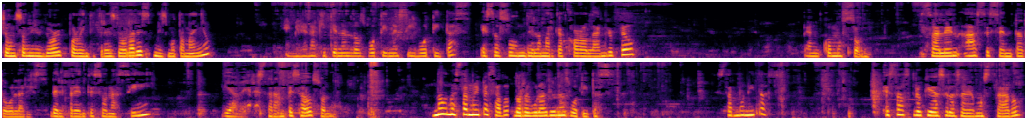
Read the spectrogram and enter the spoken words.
Johnson New York por 23 dólares, mismo tamaño. Y miren, aquí tienen los botines y botitas. Estos son de la marca Karl Lagerfeld. Vean cómo son. Salen a 60 dólares. Del frente son así. Y a ver, ¿estarán pesados o no? No, no están muy pesados. Lo regular de unas botitas. Están bonitas. Estas creo que ya se las había mostrado.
